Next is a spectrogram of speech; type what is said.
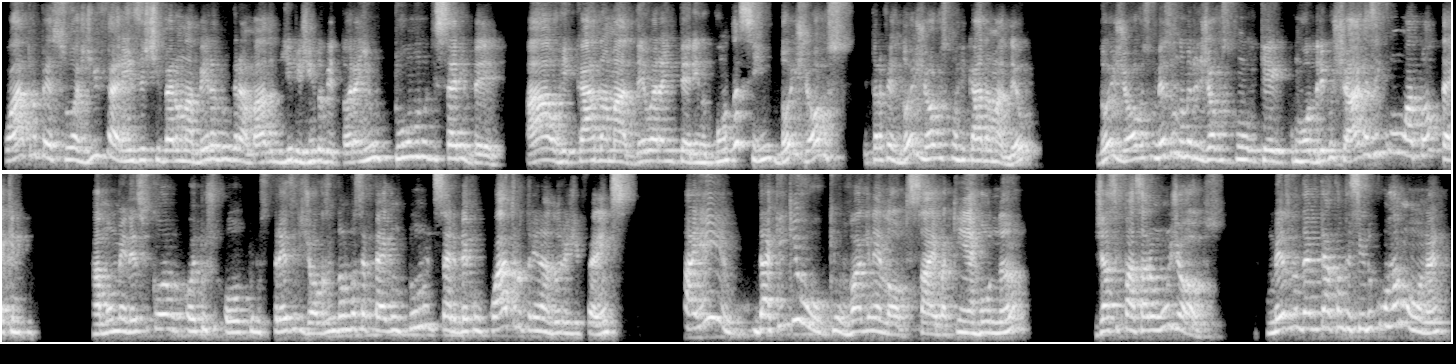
Quatro pessoas diferentes estiveram na beira do gramado dirigindo Vitória em um turno de Série B. Ah, o Ricardo Amadeu era interino. Conta sim, dois jogos. Vitória fez dois jogos com o Ricardo Amadeu dois jogos, o mesmo número de jogos com, que, com o Rodrigo Chagas e com o atual técnico. Ramon Menezes ficou outros, outros 13 jogos. Então você pega um turno de Série B com quatro treinadores diferentes. Aí, daqui que o, que o Wagner Lopes saiba quem é Ronan, já se passaram alguns jogos. O mesmo deve ter acontecido com o Ramon, né?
